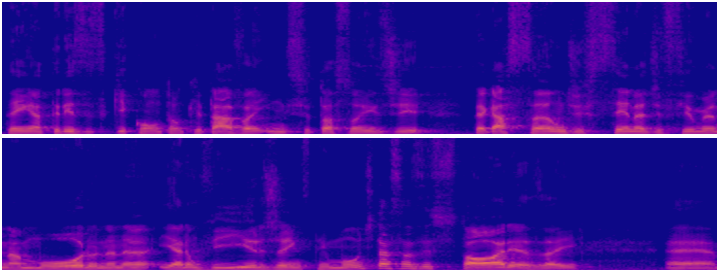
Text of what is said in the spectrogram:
Tem atrizes que contam que estava em situações de pegação, de cena de filme, namoro, né, e eram virgens. Tem um monte dessas histórias aí. É,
